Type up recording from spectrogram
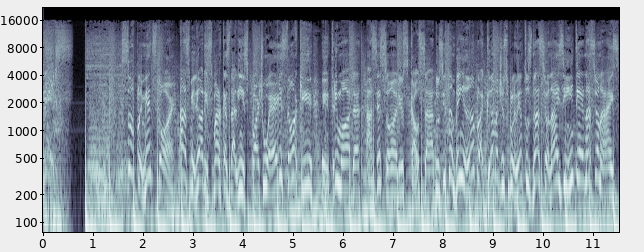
mix. 37. Suplement Store. As melhores marcas da linha Sportwear estão aqui. Entre moda, acessórios, calçados e também ampla gama de suplementos nacionais e internacionais.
